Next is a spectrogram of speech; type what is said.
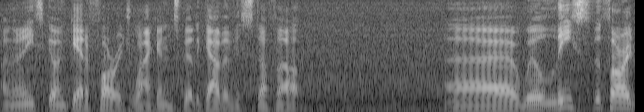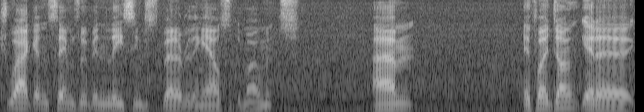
I'm going to need to go and get a forage wagon to be able to gather this stuff up. Uh, we'll lease the forage wagon, same as we've been leasing just about everything else at the moment. Um, if I don't get a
